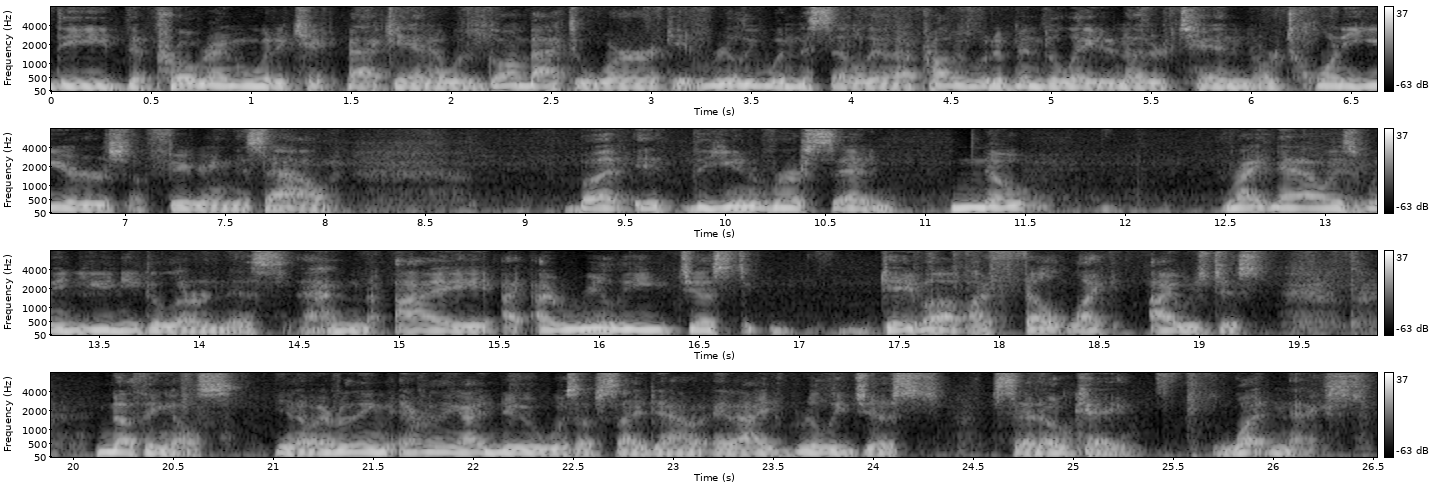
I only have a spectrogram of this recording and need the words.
The the programming would have kicked back in. I would have gone back to work. It really wouldn't have settled in. I probably would have been delayed another 10 or 20 years of figuring this out. But it, the universe said, nope, right now is when you need to learn this. And I, I, I really just gave up. I felt like I was just nothing else. You know, everything everything I knew was upside down, and I really just said, okay, what next?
